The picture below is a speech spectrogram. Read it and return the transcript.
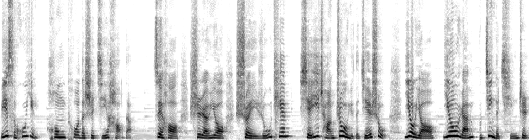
彼此呼应，烘托的是极好的。最后，诗人用“水如天”写一场骤雨的结束，又有悠然不尽的情致。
